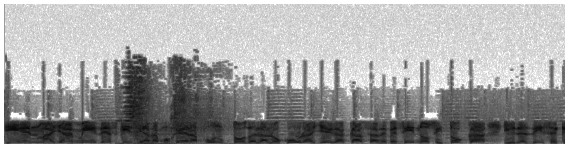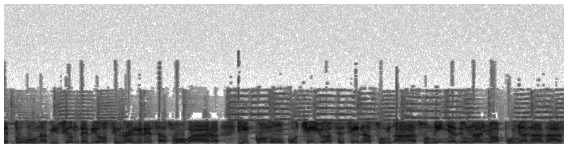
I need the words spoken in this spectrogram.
Y en Miami, desquiciada mujer a punto de la locura llega a casa de vecinos y toca y les dice que tuvo una visión de Dios y regresa a su hogar y con un cuchillo asesina a su, a su niña de un año a puñaladas,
